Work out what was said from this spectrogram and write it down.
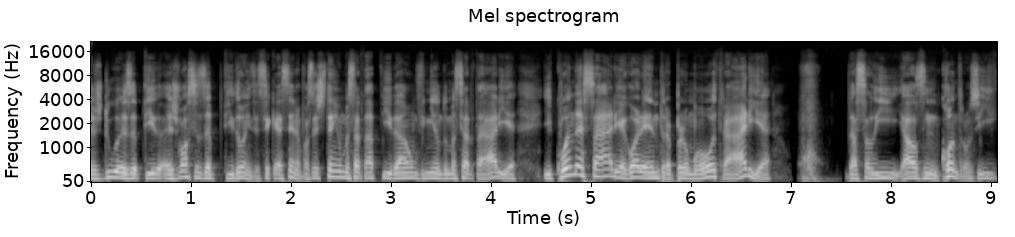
as duas as vossas aptidões. Essa é a cena. Vocês têm uma certa aptidão, vinham de uma certa área, e quando essa área agora entra para uma outra área, dá-se ali, elas encontram-se e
